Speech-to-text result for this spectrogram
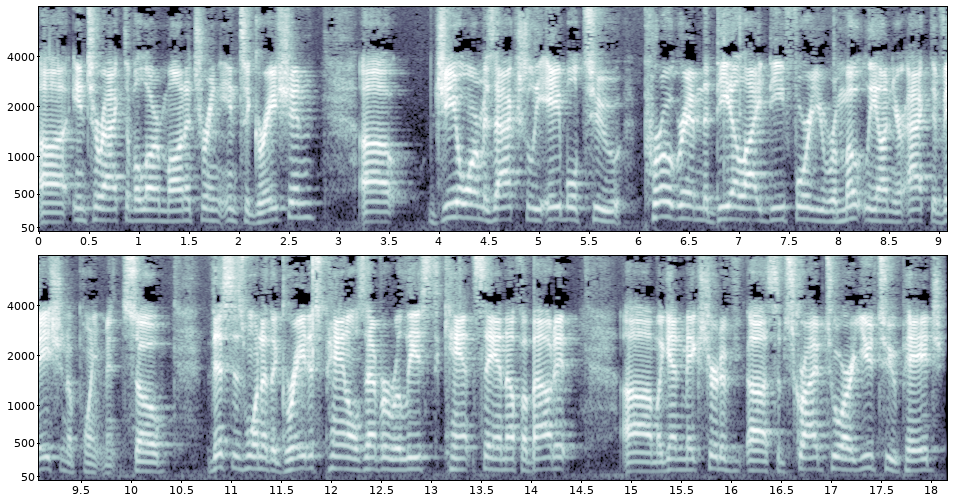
uh, interactive alarm monitoring integration, uh, GeoArm is actually able to program the DLID for you remotely on your activation appointment. So this is one of the greatest panels ever released. Can't say enough about it. Um, again, make sure to uh, subscribe to our YouTube page.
